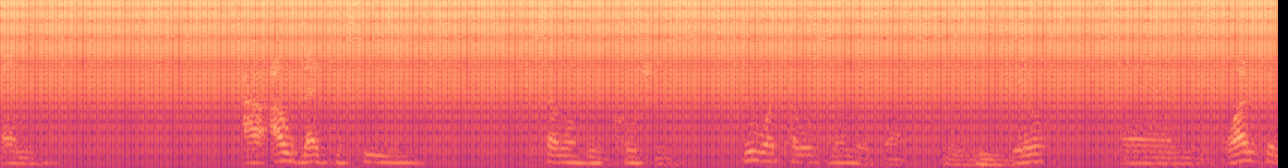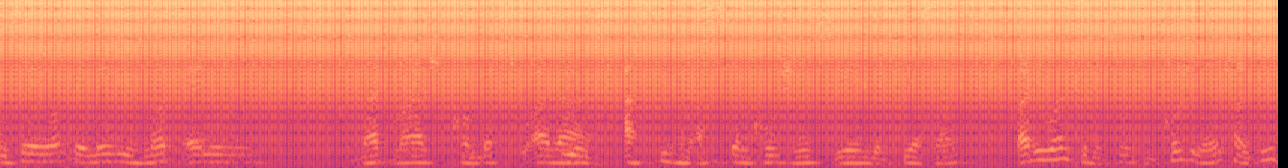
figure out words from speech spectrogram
and I, I would like to see some of these coaches do what Thabo Senong has done. You know, um, one can say, okay, maybe he's not earning that much compared to other Yes. as even assistant coaches here in the PSL, but he went to Lesotho, coaching the national team.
